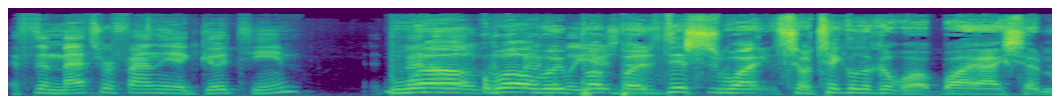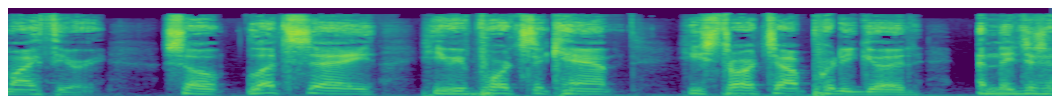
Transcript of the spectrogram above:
If the Mets were finally a good team, It's been a Well, little- well, been a couple but, but this is why. So take a look at what, why I said my theory. So let's say he reports to camp. He starts out pretty good, and they just.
